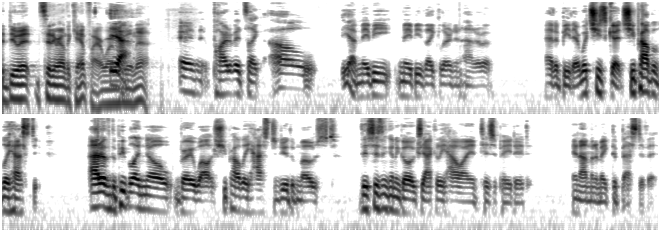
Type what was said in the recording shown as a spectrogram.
to do it sitting around the campfire. Why are Yeah. we doing that? And part of it's like oh yeah maybe maybe like learning how to how to be there which she's good. She probably has to out of the people i know very well she probably has to do the most this isn't going to go exactly how i anticipated and i'm going to make the best of it.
